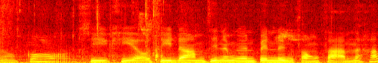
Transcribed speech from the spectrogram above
แล้วก็สีเขียว สีดำ สีน้ำเงินเป็นหนึ่งสองสามนะคะ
